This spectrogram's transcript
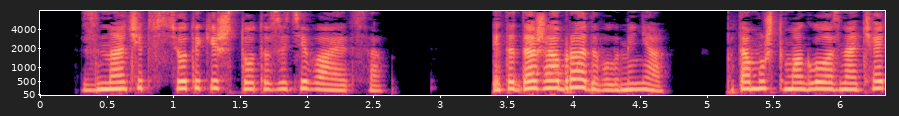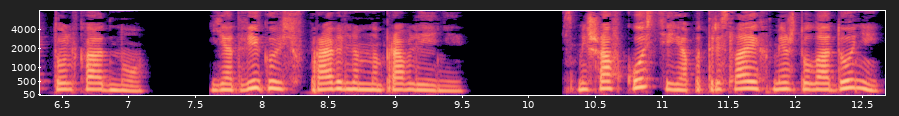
— Значит, все-таки что-то затевается. Это даже обрадовало меня, потому что могло означать только одно — я двигаюсь в правильном направлении. Смешав кости, я потрясла их между ладоней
